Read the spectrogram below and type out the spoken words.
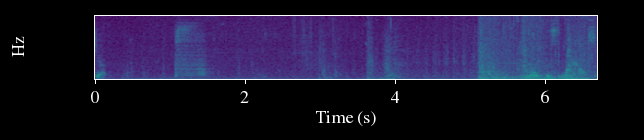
Yeah. Nope, this is my house.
